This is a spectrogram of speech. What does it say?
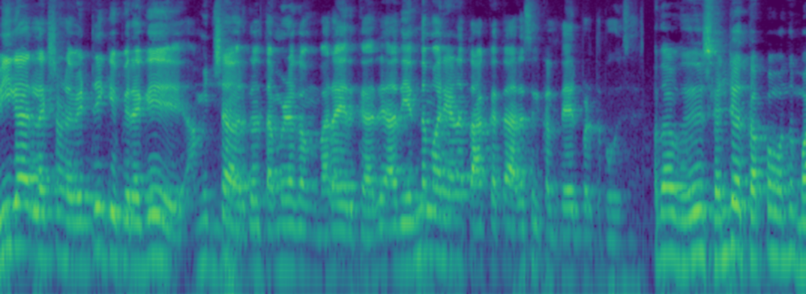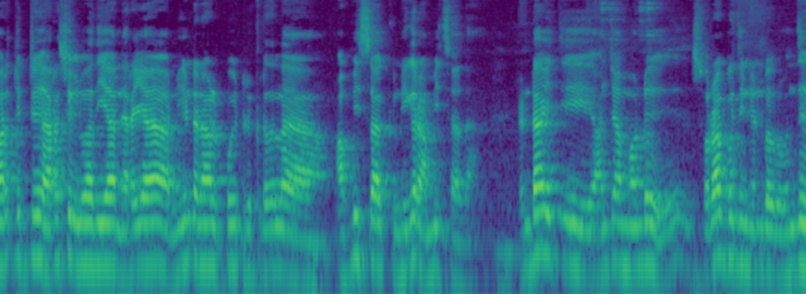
பீகார் எலெக்ஷனோட வெற்றிக்கு பிறகு அமித்ஷா அவர்கள் தமிழகம் வர இருக்காரு. அது எந்த மாதிரியான தாக்கத்தை அரசியல் களத்தை ஏற்படுத்த போகுது சார்? அதாவது செஞ்ச தப்பை வந்து மறைச்சிட்டு அரசியல்வாதியாக நிறையா நீண்ட நாள் போயிட்டு இருக்கிறதுல அமித்ஷாக்கு நிகர் அமித்ஷா தான். ரெண்டாயிரத்தி அஞ்சாம் ஆண்டு சொராபுதீன் என்பவர் வந்து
